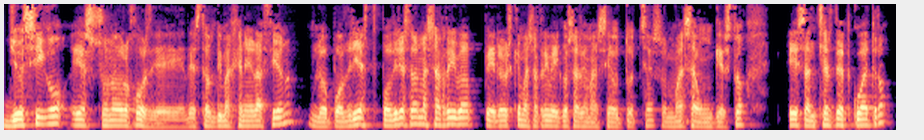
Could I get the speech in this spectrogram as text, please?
Yo sigo, es uno de los juegos de, de esta última generación. Lo podría, podría estar más arriba, pero es que más arriba hay cosas demasiado tochas, más aún que esto. Es Uncharted 4,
